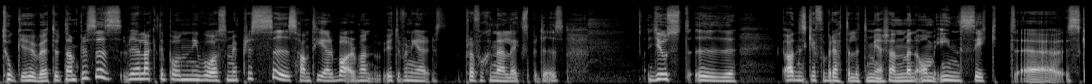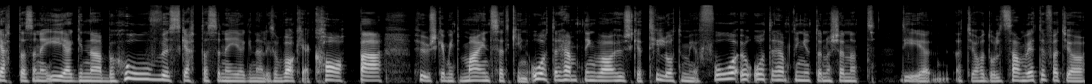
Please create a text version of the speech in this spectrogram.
tokig i huvudet utan precis, vi har lagt det på en nivå som är precis hanterbar utifrån er professionella expertis. Just i ja, ni ska få berätta lite mer sen, men om insikt, eh, skatta sina egna behov, skatta sina egna, liksom, vad kan jag kapa? Hur ska mitt mindset kring återhämtning vara? Hur ska jag tillåta mig att få återhämtning utan att känna att, det är, att jag har dåligt samvete för att jag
